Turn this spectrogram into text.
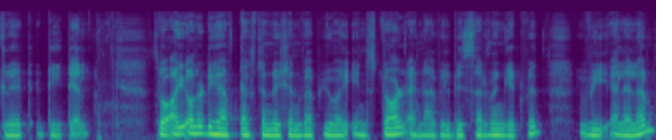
great detail. So I already have text generation web UI installed and I will be serving it with VLLM.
